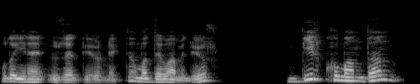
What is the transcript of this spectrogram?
Bu da yine özel bir örnekti ama devam ediyor. Bir kumandan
